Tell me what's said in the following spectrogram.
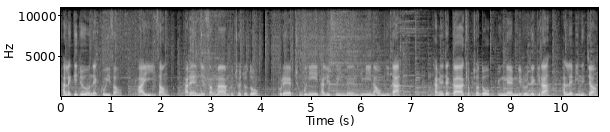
팔레 기준 에코 2성, 바이 2성, 가렌 1성만 붙여줘도 고렙 충분히 달릴 수 있는 힘이 나옵니다. 카밀 덱과 겹쳐도 6렘 리롤 덱이라 팔렙이 늦어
